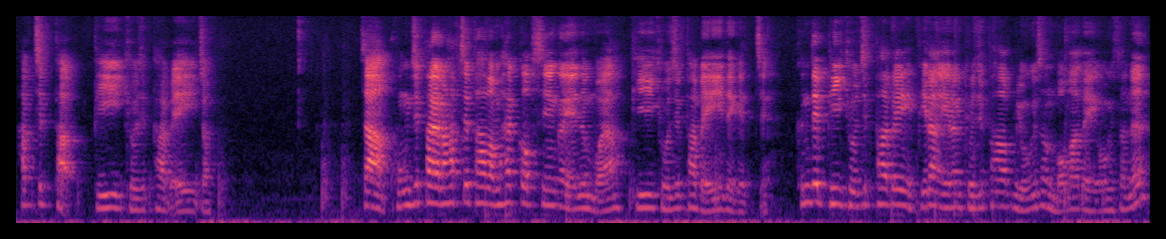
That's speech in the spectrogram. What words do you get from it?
합집합, B 교집합 A죠. 자, 공집합이랑 합집합하면 할 거 없으니까 얘는 뭐야? B 교집합 A 되겠지. 근데 B 교집합 A, B랑 A랑 교집합하면 여기서는 뭐가 돼? 여기서는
